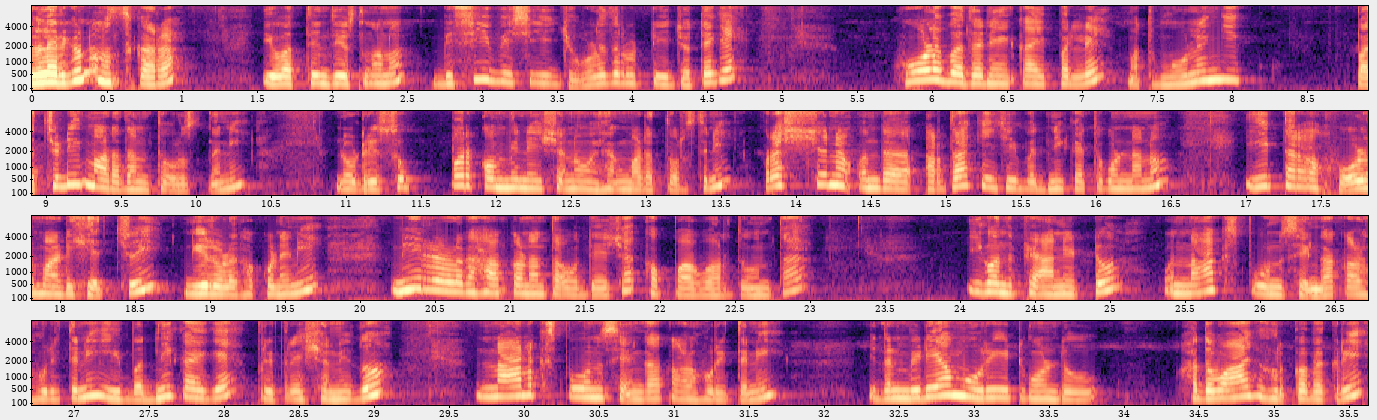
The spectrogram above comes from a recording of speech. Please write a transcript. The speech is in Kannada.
ಎಲ್ಲರಿಗೂ ನಮಸ್ಕಾರ. ಇವತ್ತಿನ ದಿವಸ ನಾನು ಬಿಸಿ ಬಿಸಿ ಜೋಳದ ರೊಟ್ಟಿ ಜೊತೆಗೆ ಹೋಳು ಬದನೆಕಾಯಿ ಪಲ್ಯ ಮತ್ತು ಮೂಲಂಗಿ ಪಚಡಿ ಮಾಡೋದನ್ನು ತೋರಿಸ್ತೀನಿ. ನೋಡಿರಿ ಸೂಪರ್ ಕಾಂಬಿನೇಷನು ಹೆಂಗೆ ಮಾಡೋದು ತೋರಿಸ್ತೀನಿ. ಫ್ರೆಶ್ನ ಒಂದು ಅರ್ಧ ಕೆ ಜಿ ಬದನೆಕಾಯಿ ತೊಗೊಂಡು ನಾನು ಈ ಥರ ಹೋಳು ಮಾಡಿ ಹೆಚ್ಚಿ ನೀರೊಳಗೆ ಹಾಕ್ಕೊಂಡೀನಿ. ನೀರೊಳಗೆ ಹಾಕೋಣಂಥ ಉದ್ದೇಶ ಕಪ್ಪಾಗಬಾರ್ದು ಅಂತ. ಈಗ ಒಂದು ಫ್ಯಾನ್ ಇಟ್ಟು ಒಂದು ನಾಲ್ಕು ಸ್ಪೂನ್ ಶೇಂಗಾ ಕಾಳು ಹುರಿತೀನಿ. ಈ ಬದನೆಕಾಯಿಗೆ ಪ್ರಿಪ್ರೇಷನ್ ಇದು. ನಾಲ್ಕು ಸ್ಪೂನ್ ಶೇಂಗಾ ಕಾಳು ಹುರಿತೀನಿ. ಇದನ್ನು ಮೀಡಿಯಮ್ ಉರಿ ಇಟ್ಕೊಂಡು ಹದವಾಗಿ ಹುರ್ಕೋಬೇಕು ರೀ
